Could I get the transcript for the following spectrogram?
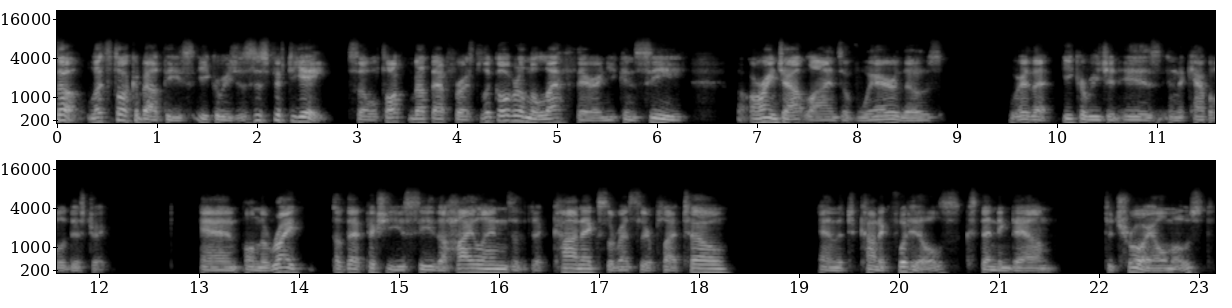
So let's talk about these ecoregions. This is 58. So we'll talk about that first. Look over on the left there and you can see the orange outlines of where those where that ecoregion is in the capital district. And on the right of that picture, you see the highlands of the Taconics, the Rensselaer Plateau, and the Taconic foothills extending down to Troy almost.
